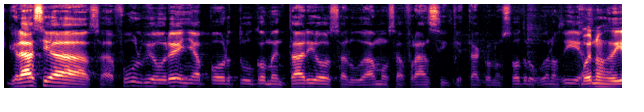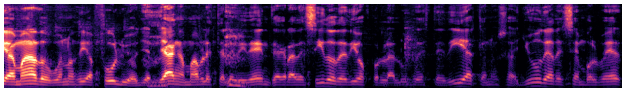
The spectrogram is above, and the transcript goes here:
Gracias a Fulvio Ureña por tu comentario. Saludamos a Francis que está con nosotros. Buenos días. Buenos días, Amado. Buenos días, Fulvio. Yerjan, amables televidentes. Agradecido de Dios por la luz de este día, que nos ayude a desenvolver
